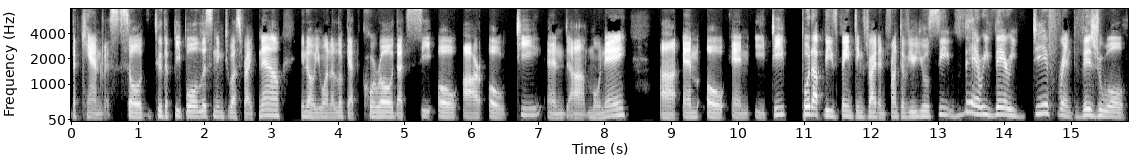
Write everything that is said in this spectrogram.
the canvas. So to the people listening to us right now, you know, you want to look at Corot, that's C O R O T, and uh, Monet, uh, M O N E T. Put up these paintings right in front of you. You'll see very, very different visual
